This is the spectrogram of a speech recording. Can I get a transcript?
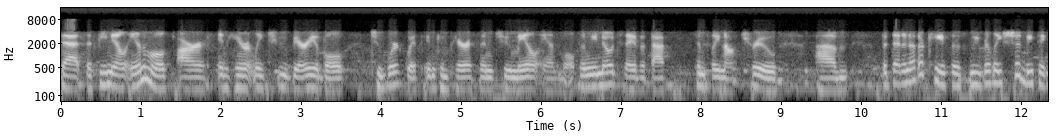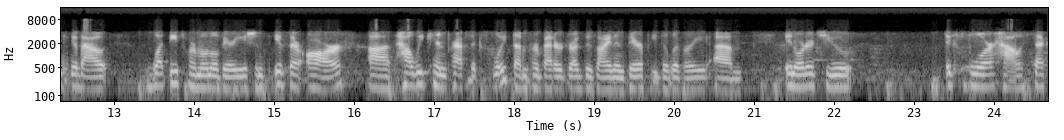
that the female animals are inherently too variable to work with in comparison to male animals. And we know today that that's simply not true. Um, but then in other cases, we really should be thinking about what these hormonal variations, if there are, uh, how we can perhaps exploit them for better drug design and therapy delivery um, in order to explore how sex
